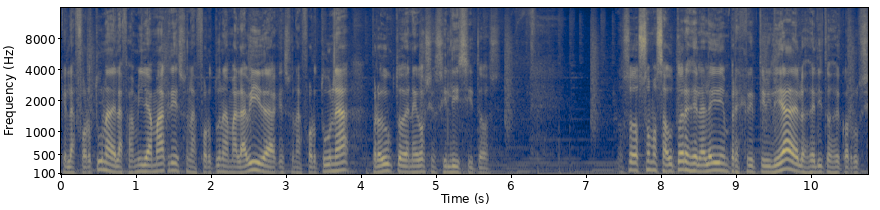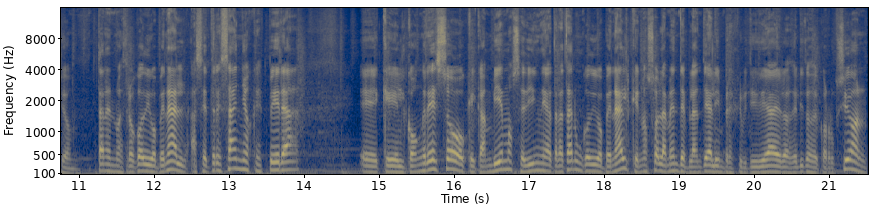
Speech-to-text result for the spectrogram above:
que la fortuna de la familia Macri es una fortuna mala vida, que es una fortuna producto de negocios ilícitos. Nosotros somos autores de la ley de imprescriptibilidad de los delitos de corrupción. Están en nuestro Código Penal. Hace tres años que espera eh, que el Congreso o que Cambiemos se digne a tratar un Código Penal que no solamente plantea la imprescriptibilidad de los delitos de corrupción,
